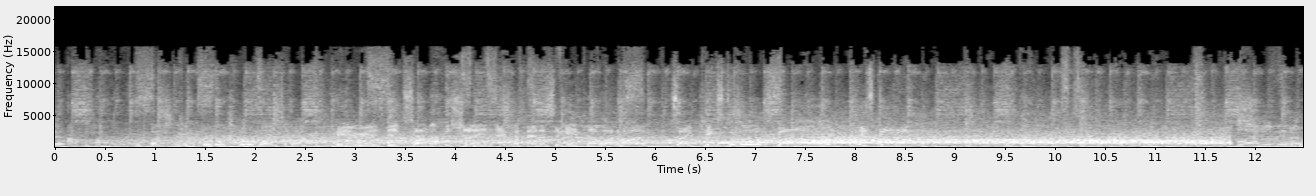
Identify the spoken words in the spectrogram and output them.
uh, the functioning of the Bulldogs forward line tonight. Here is the excitement machine. Akermanis again, no one home. So kicks towards goal. He's got it! Ball out of the middle.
